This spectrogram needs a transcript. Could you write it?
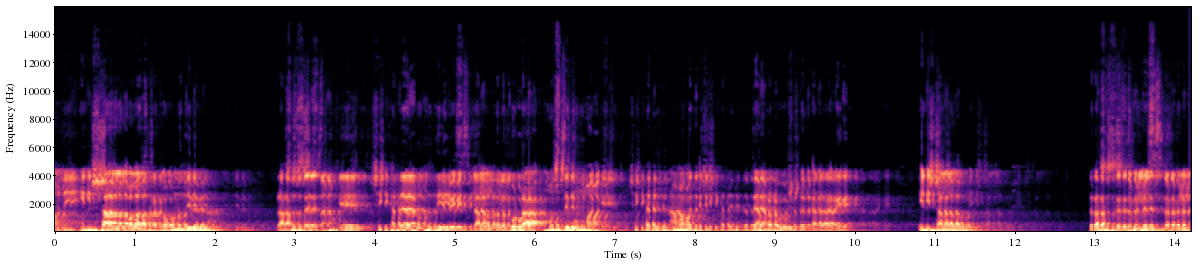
মানে ইনশাআল্লাহ শিক্ষা দেওয়ার মধ্যে দিয়ে শিক্ষা দিবেন আমাদেরকে শিক্ষা দিবেন যাতে আমরা ভবিষ্যতের কাজ আগে ইনশাআল্লাহ বলি। রাসূল সাল্লাল্লাহু আলাইহি ওয়াসাল্লাম লেসনটা পেলেন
